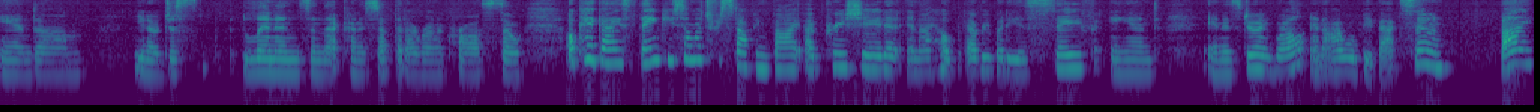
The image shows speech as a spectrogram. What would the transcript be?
And, um, you know, just linens and that kind of stuff that I run across. So, okay guys, thank you so much for stopping by. I appreciate it, and I hope everybody is safe and, and is doing well, and I will be back soon. Bye.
